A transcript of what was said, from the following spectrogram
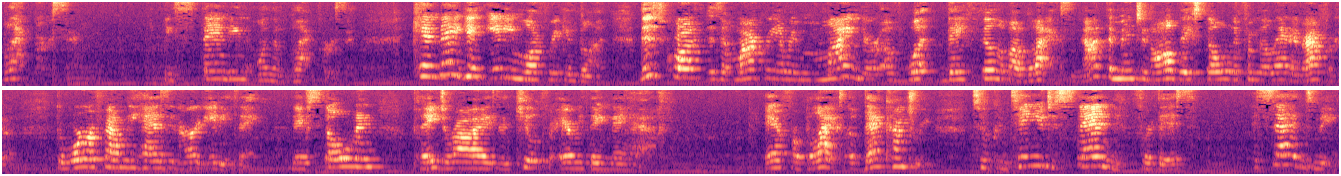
black person. He's standing on the black person. Can they get any more freaking blunt? This cross is a mockery and reminder of what they feel about blacks, not to mention all they stolen from the land of Africa. The royal family hasn't earned anything. They've stolen, plagiarized, and killed for everything they have. And for blacks of that country to continue to stand for this, it saddens me.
